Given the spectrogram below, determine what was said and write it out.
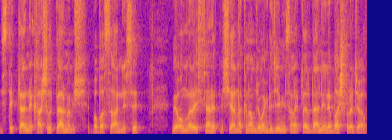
isteklerine karşılık vermemiş babası, annesi ve onlara isyan etmiş. Yarın Akın amcama gideceğim İnsan Hakları Derneği'ne başvuracağım.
